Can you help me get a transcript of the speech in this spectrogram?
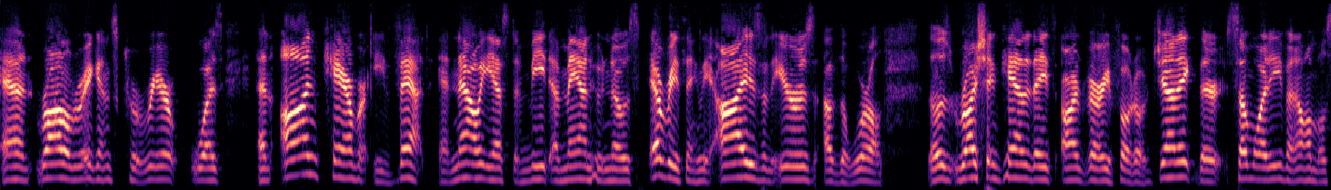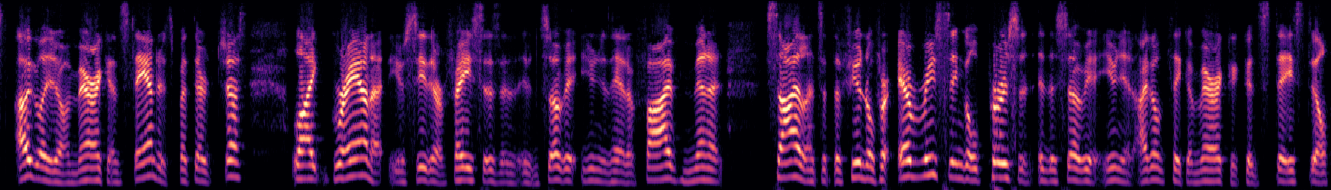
and Ronald Reagan's career was an on camera event. And now he has to meet a man who knows everything the eyes and ears of the world. Those Russian candidates aren't very photogenic. They're somewhat even almost ugly to American standards, but they're just like granite. You see their faces. In, in Soviet Union, they had a five minute silence at the funeral for every single person in the Soviet Union. I don't think America could stay still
